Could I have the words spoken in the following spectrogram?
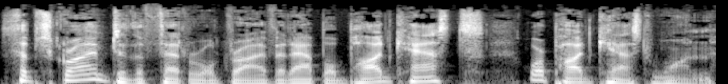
Subscribe to the Federal Drive at Apple Podcasts or Podcast One.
